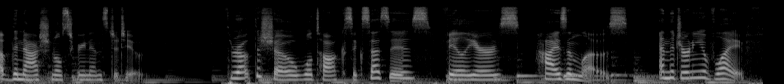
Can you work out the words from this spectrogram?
of the National Screen Institute. Throughout the show, we'll talk successes, failures, highs and lows, and the journey of life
